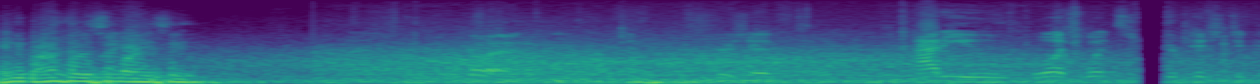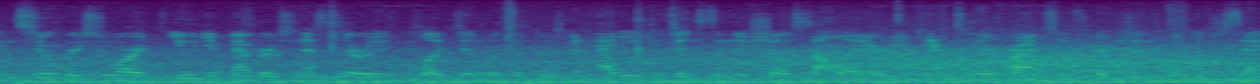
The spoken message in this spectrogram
Anybody heard somebody say? initiative. How do you what's what's your pitch to consumers who aren't union members necessarily plugged in with the movement? How do you convince them to show solidarity, cancel their prime subscriptions? What would you say?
